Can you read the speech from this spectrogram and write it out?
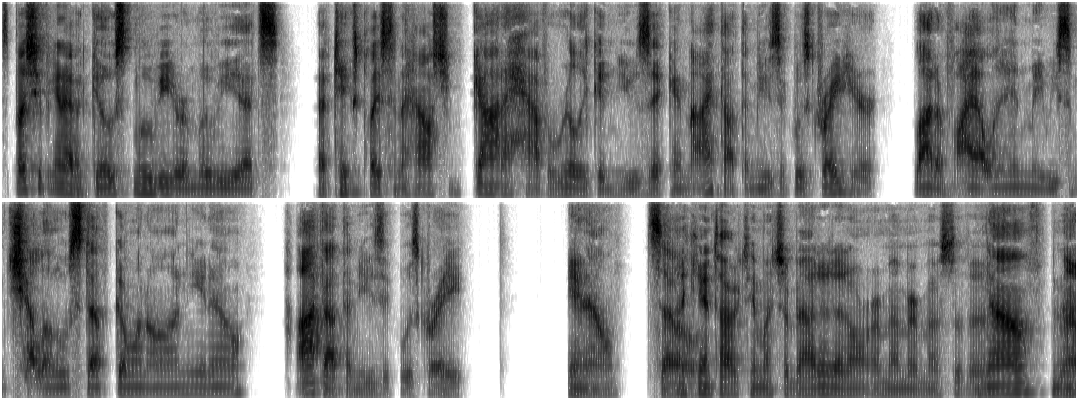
especially if you're gonna have a ghost movie or a movie that's that takes place in a house, you got to have really good music. And I thought the music was great here. A lot of violin, maybe some cello stuff going on, you know. I thought the music was great, you know. So I can't talk too much about it. I don't remember most of it. no, no. No.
